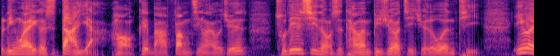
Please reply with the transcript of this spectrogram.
另外一个是大雅，好，可以把它放进来。我觉得厨电系统是台湾必须要解决的问题，因为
